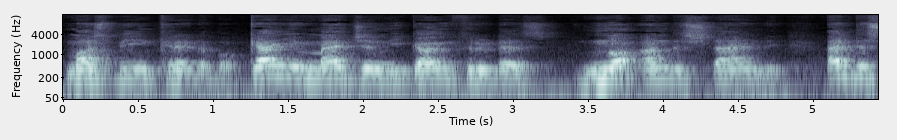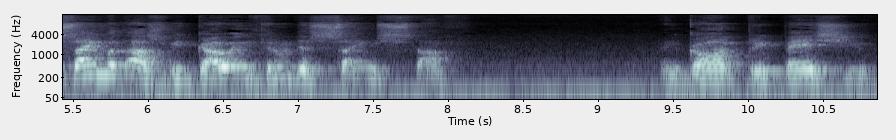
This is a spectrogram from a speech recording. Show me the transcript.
must be incredible. Can you imagine me going through this, not understanding? And the same with us, we're going through the same stuff. And God prepares you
